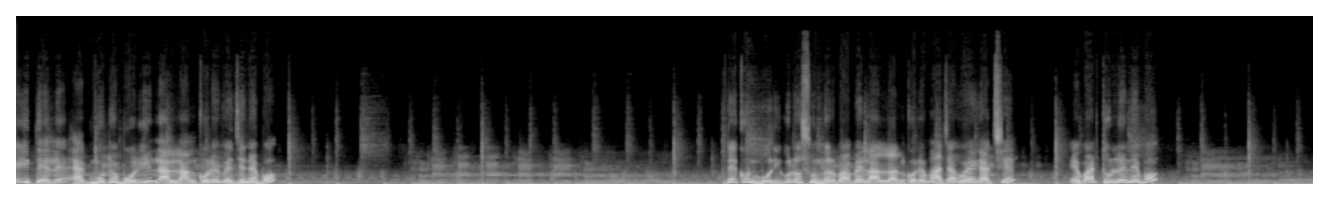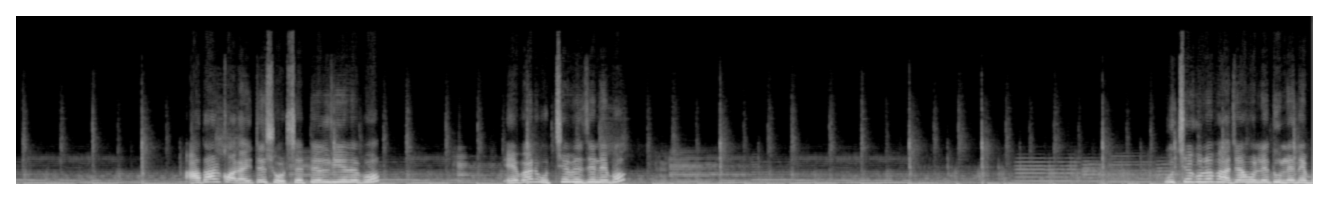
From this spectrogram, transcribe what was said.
এই তেলে এক মুঠো বড়ি লাল লাল করে ভেজে নেব। দেখুন, বড়িগুলো সুন্দরভাবে লাল লাল করে ভাজা হয়ে গেছে। এবার তুলে নেব। আবার কড়াইতে সর্ষের তেল দিয়ে দেব। এবার উচ্ছে ভেজে নেব। উচ্ছেগুলো ভাজা হলে তুলে নেব।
